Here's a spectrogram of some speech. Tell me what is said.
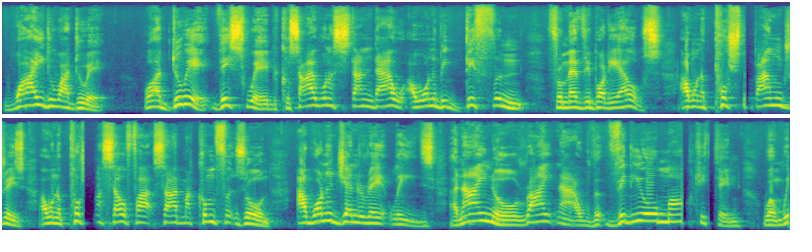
Why do I do it? Well, I do it this way because I want to stand out. I want to be different from everybody else. I want to push the boundaries. I want to push myself outside my comfort zone. I want to generate leads. And I know right now that video marketing, when we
